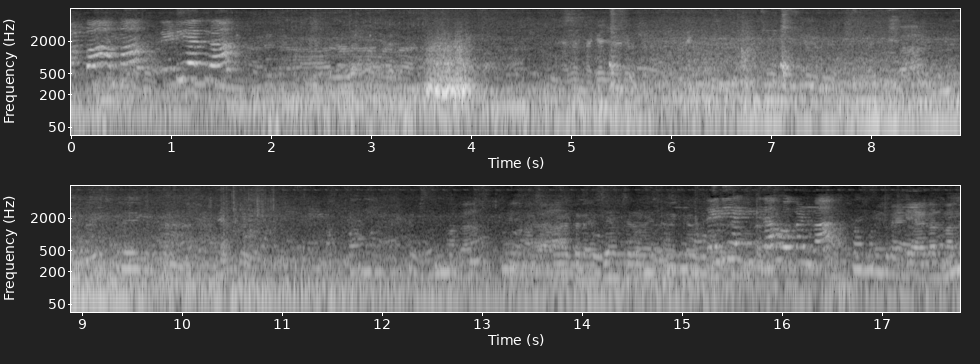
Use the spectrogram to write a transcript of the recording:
ಅಪ್ಪ ಅಮ್ಮ ರೆಡಿ ಆದ್ರಾ ಮಗ ನಿನ್ ಮಗ ರೆಡಿ ಆಗಿದ್ದೀರಾ ಹೋಗೋಣವಾ ರೆಡಿ ಆಗದ್ ಮಗ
